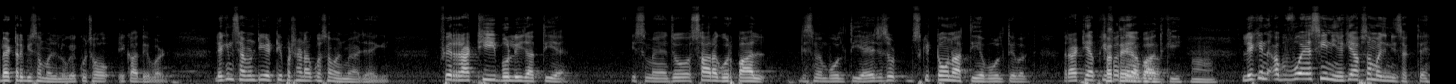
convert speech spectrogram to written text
बेटर भी समझ लोगे कुछ एक आधे वर्ड लेकिन सेवेंटी एट्टी परसेंट आपको समझ में आ जाएगी। फिर राठी बोली जाती है इसमें जो सारा गुरपाल जिसमें बोलती है जिसको जिसकी टोन आती है बोलते वक्त। राठी आपकी फतेहाबाद की। हाँ। लेकिन अब वो ऐसी नहीं है कि आप समझ नहीं सकते।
